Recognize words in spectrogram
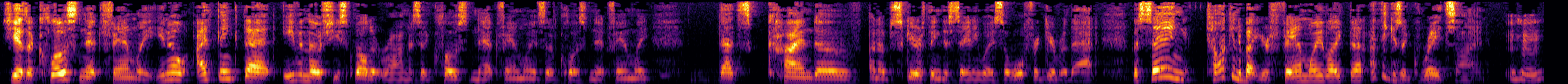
She has a close knit family. You know, I think that even though she spelled it wrong, I said close knit family instead of close knit family. that's kind of an obscure thing to say anyway, so we'll forgive her that. But saying, talking about your family like that, I think is a great sign. Mhm.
